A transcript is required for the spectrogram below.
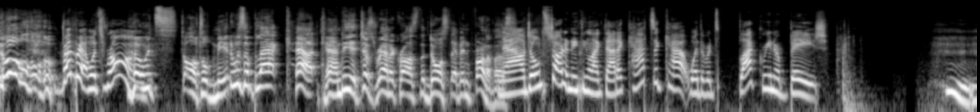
No! Rembrandt, what's wrong? Oh, it startled me. It was a black cat, Candy. It just ran across the doorstep in front of us. Now, don't start anything like that. A cat's a cat, whether it's black, green, or beige. Hmm.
